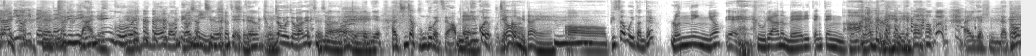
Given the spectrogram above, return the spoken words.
라디오기 때문에. 네, 추리닝 란닝구 했는데 런닝, 셔츠. 제가 교정을 좀 하겠습니다. 죄송합니다. 어쨌든 예. 예. 아 진짜 궁금했어요. 아, 본인 네, 거였군요. 제 겁니다. 예. 음. 어 비싸 보이던데? 런닝요? 예. 그 우리 아는 메리 땡땡 아, 건데요. 네. 그렇군요. 알겠습니다. 더욱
